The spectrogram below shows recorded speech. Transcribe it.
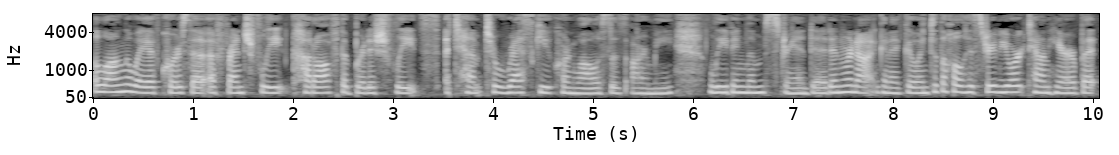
along the way, of course, a, a French fleet cut off the British fleet's attempt to rescue Cornwallis's army, leaving them stranded. And we're not going to go into the whole history of Yorktown here, but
